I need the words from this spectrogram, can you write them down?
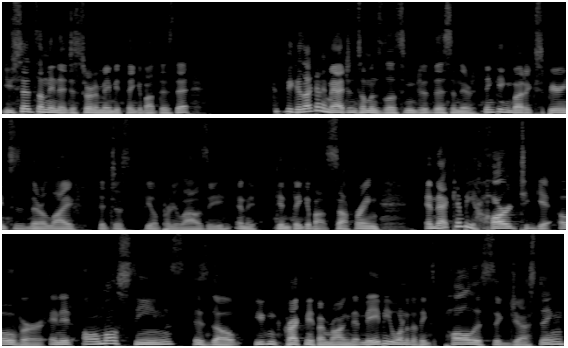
you said something that just sort of made me think about this that because I can imagine someone's listening to this and they're thinking about experiences in their life that just feel pretty lousy and they can think about suffering and that can be hard to get over and it almost seems as though you can correct me if I'm wrong that maybe one of the things Paul is suggesting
